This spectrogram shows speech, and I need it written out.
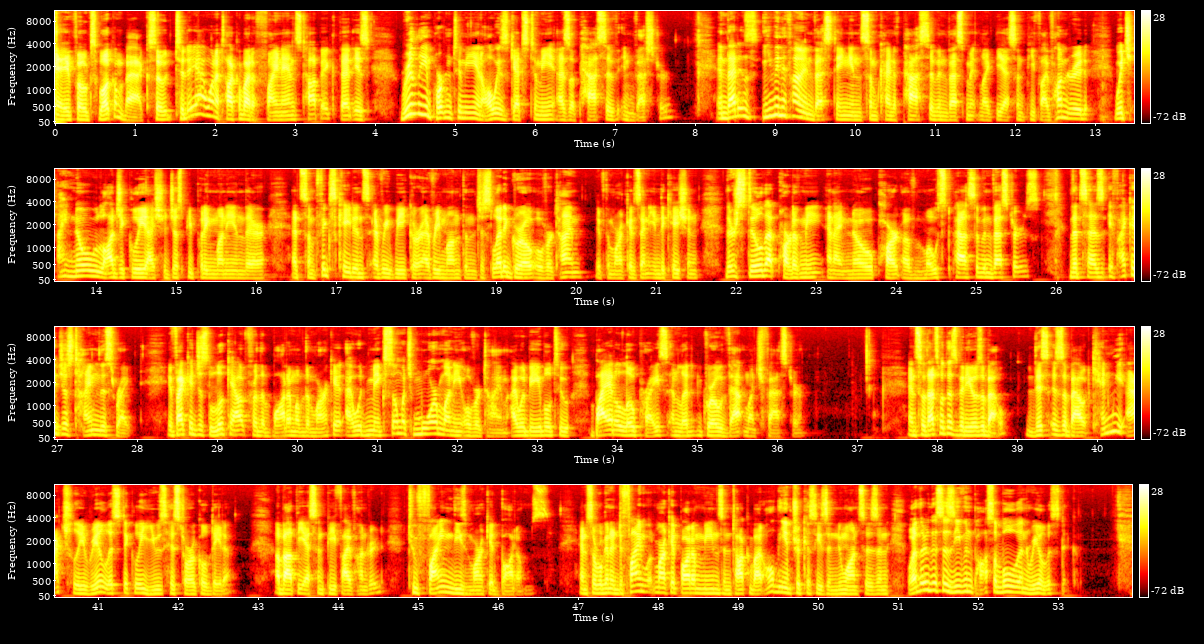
Hey folks, welcome back. So today I want to talk about a finance topic that is really important to me and always gets to me as a passive investor. And that is even if I'm investing in some kind of passive investment like the S&P 500, which I know logically I should just be putting money in there at some fixed cadence every week or every month and just let it grow over time if the market is any indication, there's still that part of me and I know part of most passive investors that says if I could just time this right, if I could just look out for the bottom of the market, I would make so much more money over time. I would be able to buy at a low price and let it grow that much faster. And so that's what this video is about. This is about can we actually realistically use historical data about the S&P 500 to find these market bottoms? And so we're going to define what market bottom means and talk about all the intricacies and nuances and whether this is even possible and realistic.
